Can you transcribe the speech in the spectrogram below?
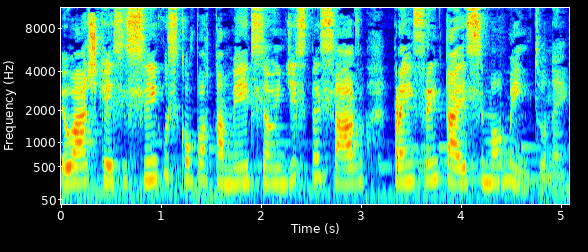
Eu acho que esses cinco comportamentos são indispensáveis para enfrentar esse momento, né?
